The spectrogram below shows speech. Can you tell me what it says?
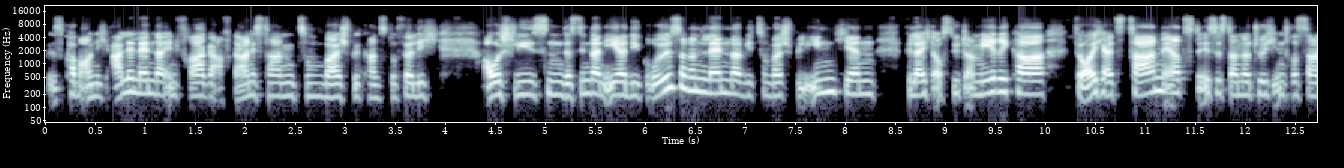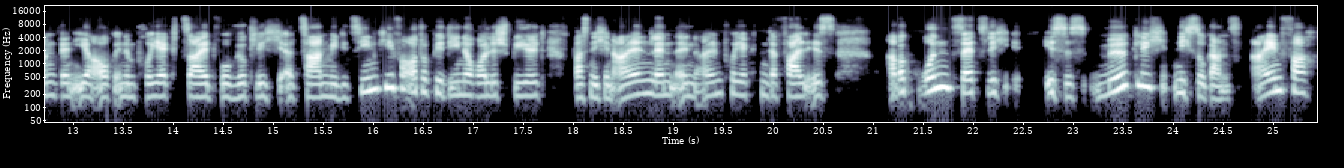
es kommen auch nicht alle Länder in Frage. Afghanistan zum Beispiel kannst du völlig ausschließen. Das sind dann eher die größeren Länder, wie zum Beispiel Indien, vielleicht auch Südamerika. Für euch als Zahnärzte ist es dann natürlich interessant, wenn ihr auch in einem Projekt seid, wo wirklich äh, Zahnmedizin, Kieferorthopädie eine Rolle spielt, was nicht in allen Ländern, in allen Projekten der Fall ist. Aber grundsätzlich ist es möglich, nicht so ganz einfach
